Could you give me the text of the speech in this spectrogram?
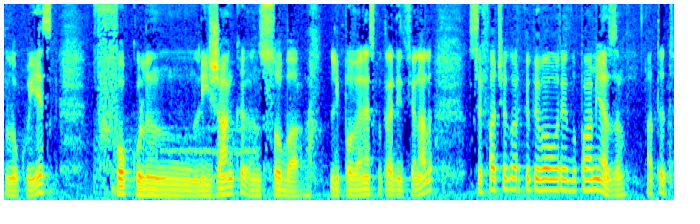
locuiesc, focul în lijancă, în soba lipovenească tradițională, se face doar câteva ore după amiază. Atât.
